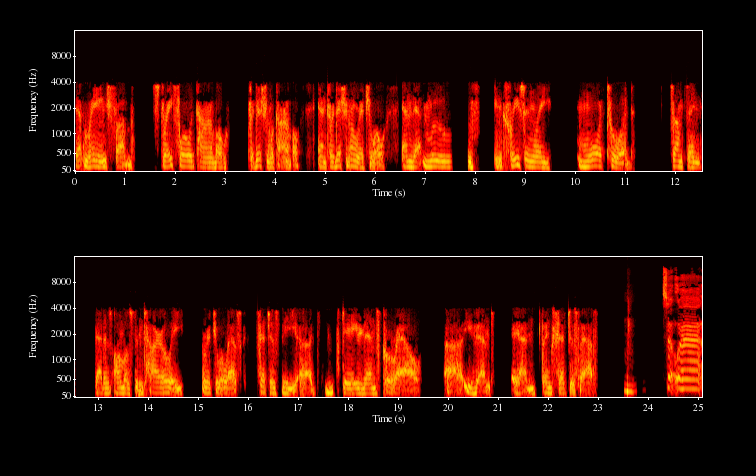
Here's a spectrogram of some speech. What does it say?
that range from straightforward carnival traditional carnival and traditional ritual, and that move increasingly more toward something that is almost entirely ritualesque, such as the uh, gay men's chorale uh, event and things such as that. Mm-hmm. So, uh,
